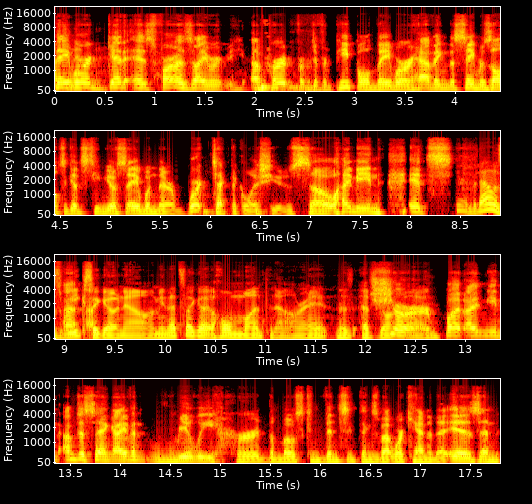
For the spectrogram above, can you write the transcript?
they were get as far as I re- have heard from different people, they were having the same results against Team USA when there weren't technical issues. So I mean, it's Yeah, but that was Uh, weeks ago now. I mean, that's like a whole month now, right? That's, that's gone Sure, but I mean, I'm just saying I haven't really heard the most convincing things about where Canada is, and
